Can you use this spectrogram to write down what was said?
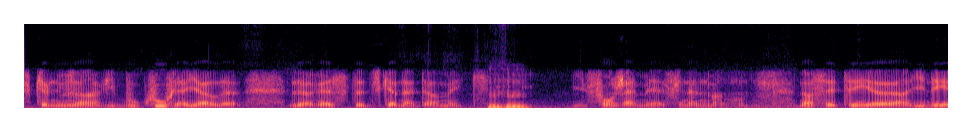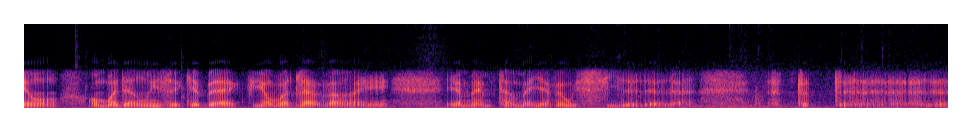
Ce que nous envie beaucoup, d'ailleurs, le, le, reste du Canada, mais qui, mm -hmm ils font jamais finalement. Non, c'était euh, l'idée, on, on, modernise le Québec, puis on va de l'avant, et, et, en même temps, ben, il y avait aussi le, le, le, toute, euh,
